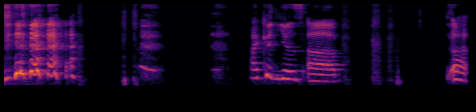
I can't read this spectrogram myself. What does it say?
I could use uh, uh,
